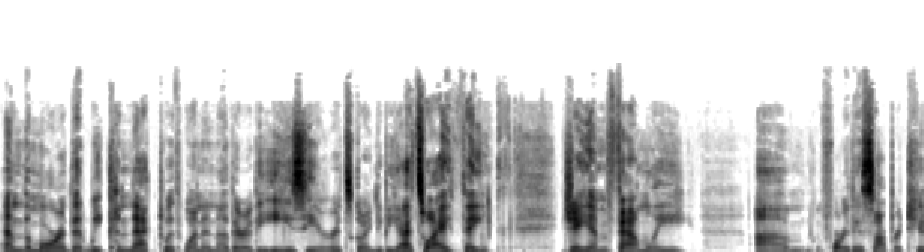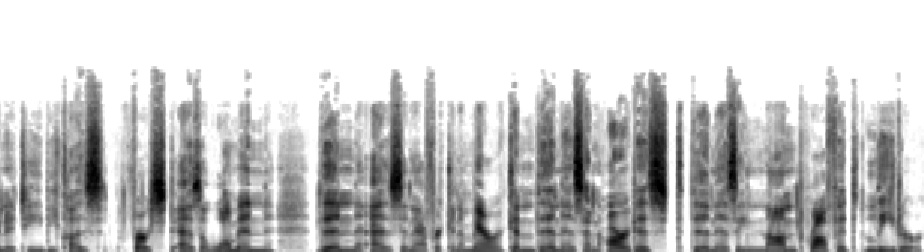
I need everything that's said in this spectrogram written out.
and the more that we connect with one another, the easier it's going to be. That's why I think JM Family um, for this opportunity because first as a woman, then as an African American, then as an artist, then as a nonprofit leader,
